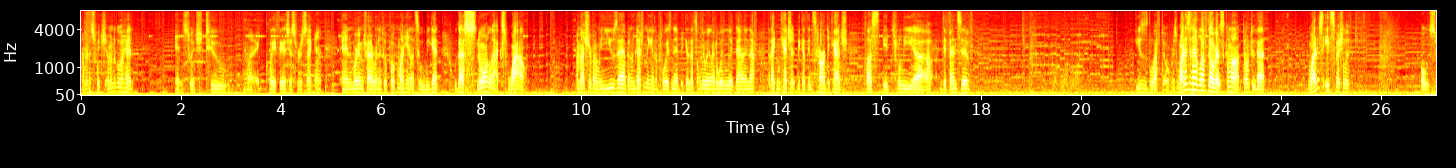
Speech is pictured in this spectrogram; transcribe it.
I'm gonna switch I'm gonna go ahead and switch to my clay Clayface just for a second. And we're gonna try to run into a Pokemon here. Let's see what we get. We got a Snorlax. Wow. I'm not sure if I'm to use that, but I'm definitely to poison it because that's the only way I'm to whittle it down enough that I can catch it because it's hard to catch. Plus, it's really uh, defensive. Uses leftovers. Why does it have leftovers? Come on, don't do that. Why does its special... Oh, it's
